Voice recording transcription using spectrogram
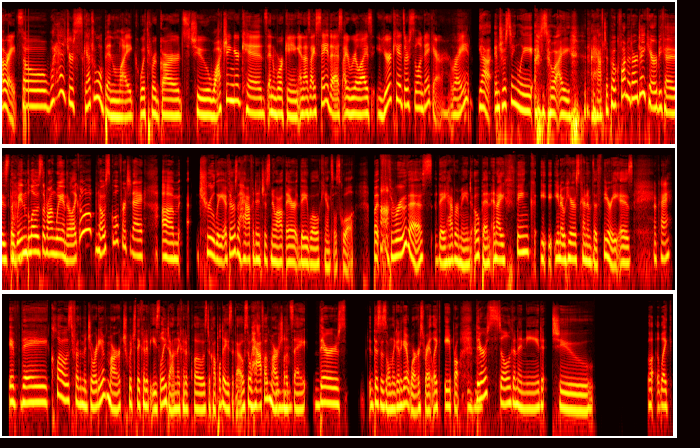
All right. So what has your schedule been like with regards to watching your kids and working? And as I say this, I realize your kids are still in daycare, right? Yeah, interestingly, so I I have to poke fun at our daycare because the wind blows the wrong way and they're like, "Oh, no school for today." Um truly, if there's a half an inch of snow out there, they will cancel school. But Huh. through this, they have remained open and I think you know, here's kind of the theory is Okay. If they closed for the majority of March, which they could have easily done, they could have closed a couple days ago. So half of March, Mhm. let's say, there's this is only going to get worse, right? Like April Mhm. they're still going to need to like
